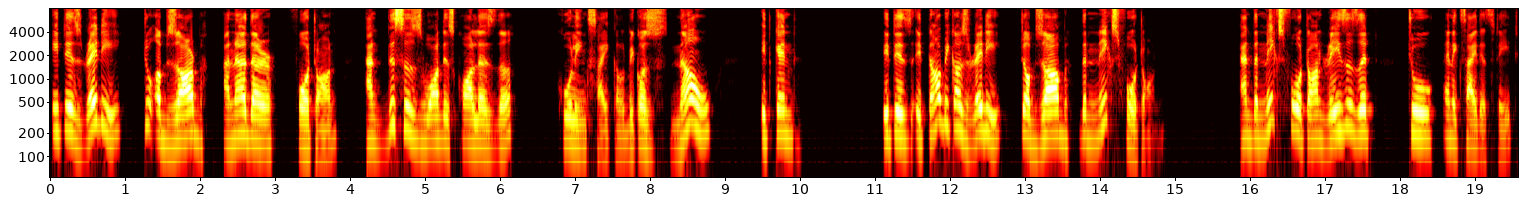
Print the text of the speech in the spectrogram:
it is ready to absorb another photon and this is what is called as the cooling cycle because now it can it is it now becomes ready to absorb the next photon and the next photon raises it to an excited state.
